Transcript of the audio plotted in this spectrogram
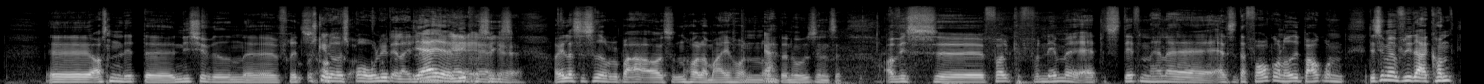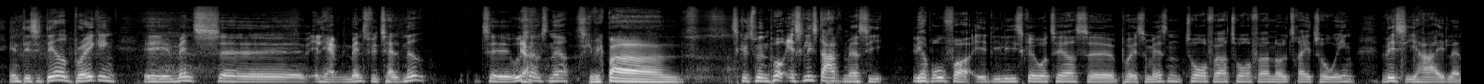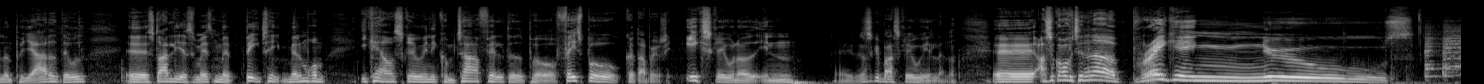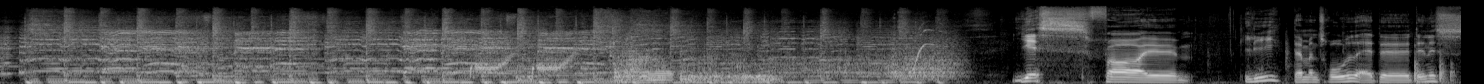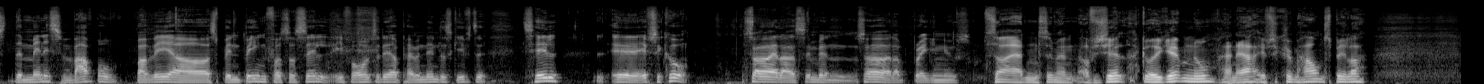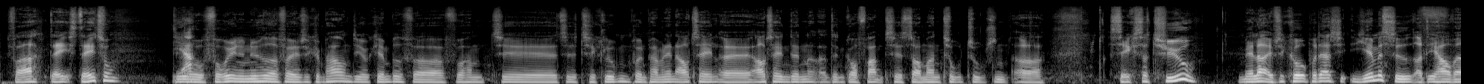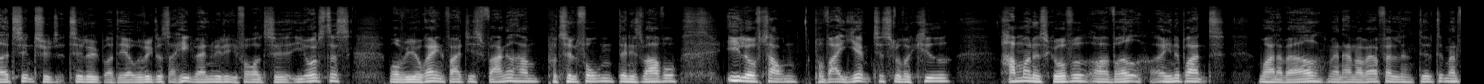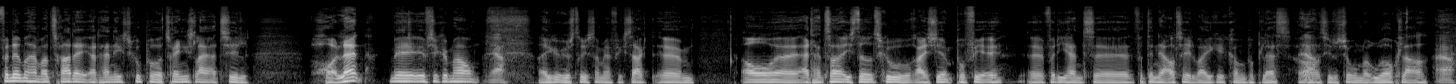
Øh, og sådan lidt øh, nicheviden, øh, Fritz. Måske og, noget sprogligt eller et Ja, ja, lige præcis. Og ellers så sidder du bare og sådan holder mig i hånden ja. Ja. om den her udsendelse. Og hvis øh, folk kan fornemme, at Steffen, han er, altså der foregår noget i baggrunden, det er simpelthen fordi, der er kommet en decideret breaking, øh, mens, øh, eller, ja, mens vi talte ned til udsendelsen ja. her. Skal vi ikke bare... Skal vi smide den på? Jeg skal lige starte med at sige, vi har brug for, at I lige skriver til os øh, på sms'en 42 42 03 21, hvis I har et eller andet på hjertet derude. Øh, start lige sms'en med BT mellemrum. I kan også skrive ind i kommentarfeltet på Facebook, og der behøver I ikke skrive noget inden. Øh, så skal vi bare skrive et eller andet. Øh, og så går vi til den her breaking news. Yes, for øh, lige da man troede, at øh, Dennis The Menace Vavro var ved at spænde ben for sig selv i forhold til det her permanente skifte til øh, FCK, så er der simpelthen så er der breaking news. Så er den simpelthen officielt gået igennem nu. Han er FC København-spiller fra dags dato. Det er Ja. jo forrygende nyheder for FC København. De har jo kæmpet for at få ham til, til, til klubben på en permanent aftale. Uh, aftalen den, den går frem til sommeren 2026, melder FCK på deres hjemmeside, og det har jo været et sindssygt tilløb, og det har udviklet sig helt vanvittigt i forhold til i onsdags, hvor vi jo rent faktisk fangede ham på telefonen, Dennis Vavro, i lufthavnen på vej hjem til Slovakiet. Hammerne skuffet og vred og indebrændt må han have været, men han var i hvert fald, det, det, man fornemmede, at han var træt af, at han ikke skulle på træningslejr til Holland med FC København, Ja. og ikke Østrig, som jeg fik sagt. Øhm, og øh, at han så i stedet skulle rejse hjem på ferie, øh, fordi hans, øh, for den her aftale var ikke kommet på plads, og Ja. situationen var uafklaret. Ja.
